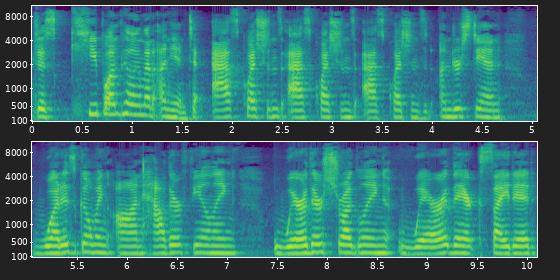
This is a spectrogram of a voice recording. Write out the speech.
Just keep on peeling that onion to ask questions, ask questions, ask questions, and understand what is going on, how they're feeling, where they're struggling, where they're excited,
